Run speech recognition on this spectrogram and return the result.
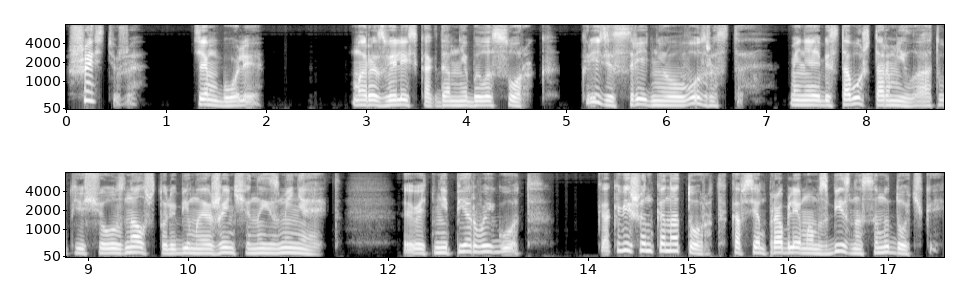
Шесть уже. Тем более. Мы развелись, когда мне было 40. Кризис среднего возраста. Меня и без того штормило, а тут еще узнал, что любимая женщина изменяет. Ведь не первый год. Как вишенка на торт ко всем проблемам с бизнесом и дочкой.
